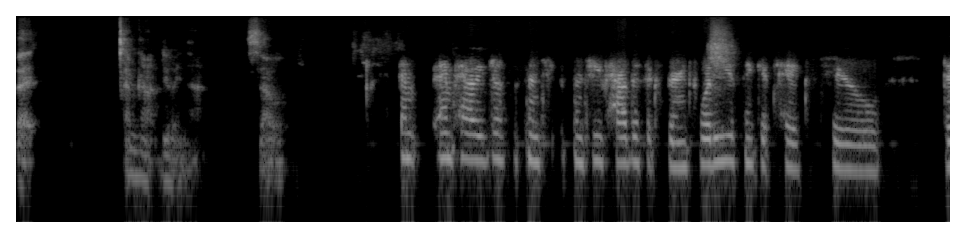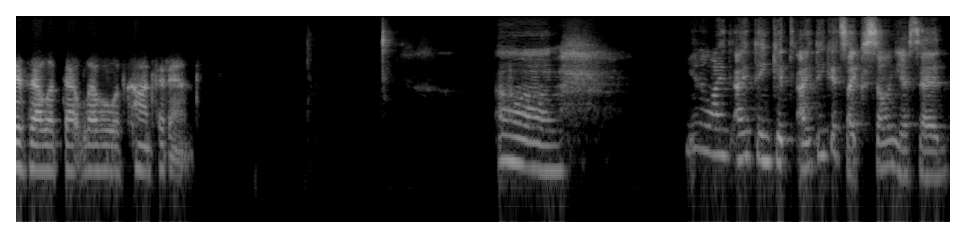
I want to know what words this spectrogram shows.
but I'm not doing that. So And and Patty, just since since you've had this experience, what do you think it takes to develop that level of confidence? Um, you know, I, I think it I think it's like Sonia said,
